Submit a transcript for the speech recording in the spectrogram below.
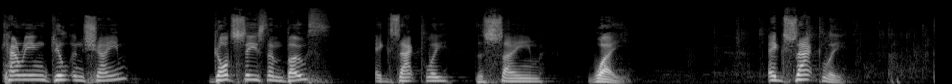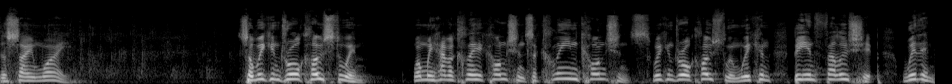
carrying guilt and shame, God sees them both exactly the same way. Exactly the same way. So we can draw close to Him when we have a clear conscience, a clean conscience. We can draw close to Him. We can be in fellowship with Him.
